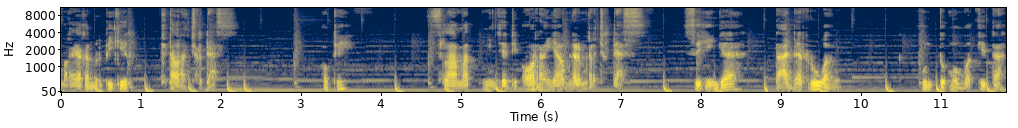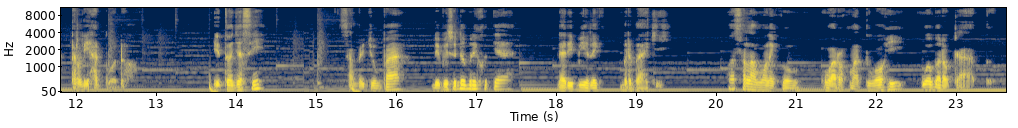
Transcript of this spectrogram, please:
mereka akan berpikir kita orang cerdas. Oke? Selamat menjadi orang yang benar-benar cerdas. Sehingga tak ada ruang untuk membuat kita terlihat bodoh. Itu aja sih. Sampai jumpa di episode berikutnya dari Bilik Berbagi. Wassalamualaikum warahmatullahi wabarakatuh.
